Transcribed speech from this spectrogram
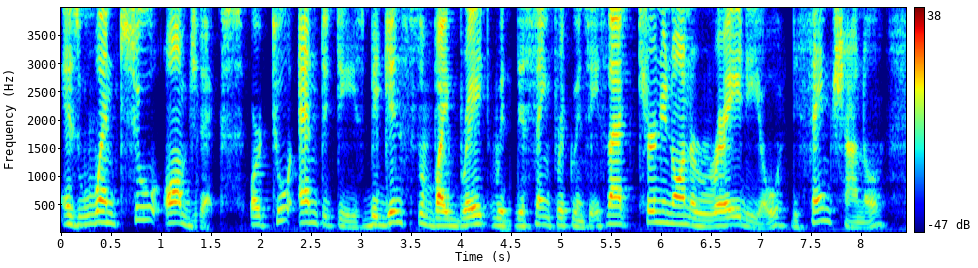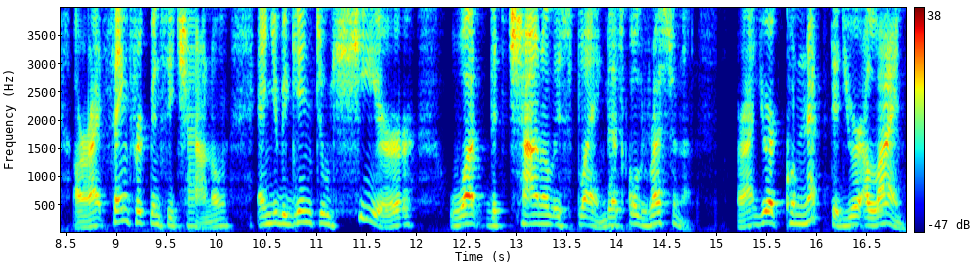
is when two objects or two entities begins to vibrate with the same frequency. It's like turning on a radio, the same channel, all right, same frequency channel, and you begin to hear what the channel is playing. That's called resonance. Right? You're connected, you're aligned.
